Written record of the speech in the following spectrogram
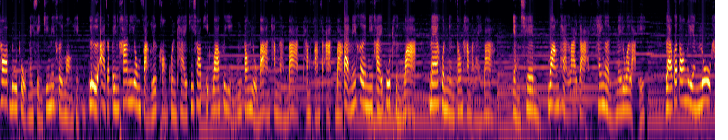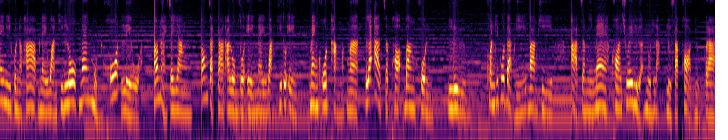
ชอบดูถูกในสิ่งที่ไม่เคยมองเห็น หรืออาจจะเป็นค่านิยมฝังลึกของคนไทยที่ชอบคิดว่าผู้หญิงต้องอยู่บ้านทำงานบ้านทำความสะอาดบ้านแต่ไม่เคยมีใครพูดถึงว่าแม่คนหนึ่งต้องทำอะไรบ้าง อย่างเช่น วางแผนรายจ่ายให้เงินไม่รั่วไหล แล้วก็ต้องเลี้ยงลูกให้มีคุณภาพในวันที่โลกแม่งหมุนโคตรเร็วอะแล้วไหนจะยังต้องจัดการอารมณ์ตัวเองในวันที่ตัวเอง แม่งโคตรพังมากๆ และอาจจะเพราะบางคนลืม คนที่พูดแบบนี้บางที อาจจะมีแม่คอยช่วยเหลือหนุนหลังหรือซัพพอร์ตอยู่ก็ได้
